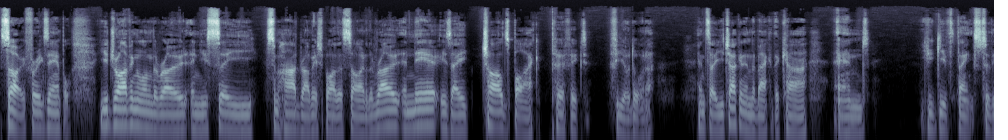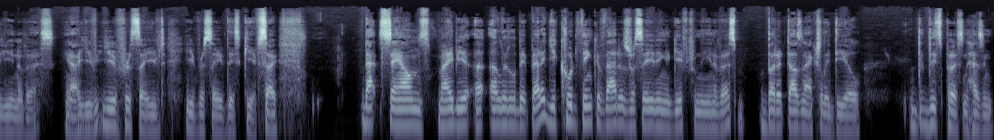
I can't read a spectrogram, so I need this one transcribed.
So, for example, you're driving along the road and you see some hard rubbish by the side of the road, and there is a child's bike perfect for your daughter. And so you chuck it in the back of the car and you give thanks to the universe. You know, you've, you've received, you've received this gift. So that sounds maybe a, a little bit better. You could think of that as receiving a gift from the universe, but it doesn't actually deal. This person hasn't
